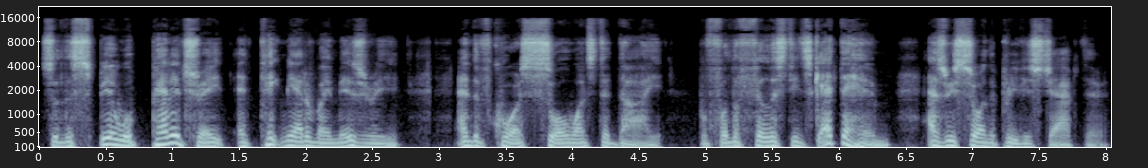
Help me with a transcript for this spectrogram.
So the spear will penetrate and take me out of my misery. And of course, Saul wants to die before the Philistines get to him, as we saw in the previous chapter.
